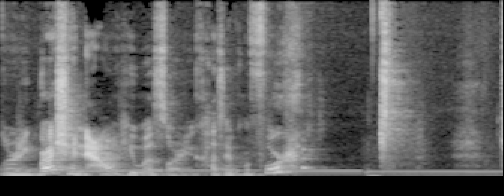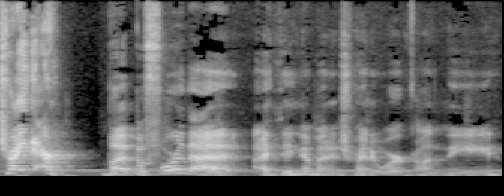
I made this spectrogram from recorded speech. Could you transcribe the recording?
learning Russian now. He was learning Kazakh before. Traitor! But before that, I think I'm gonna try to work on the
